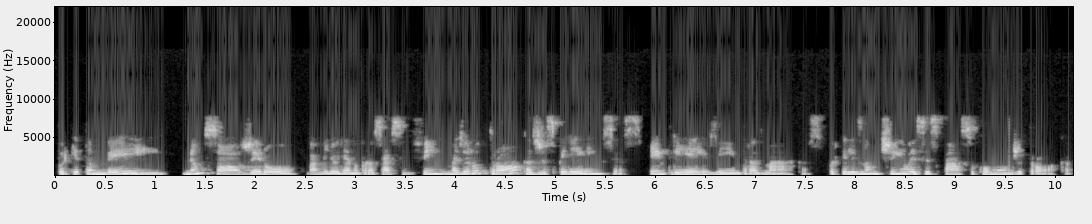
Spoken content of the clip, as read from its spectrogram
porque também não só gerou a melhoria no processo, enfim, mas gerou trocas de experiências entre eles e entre as marcas, porque eles não tinham esse espaço comum de troca.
